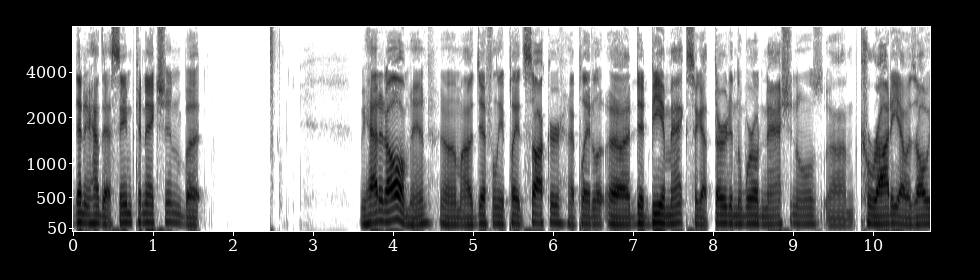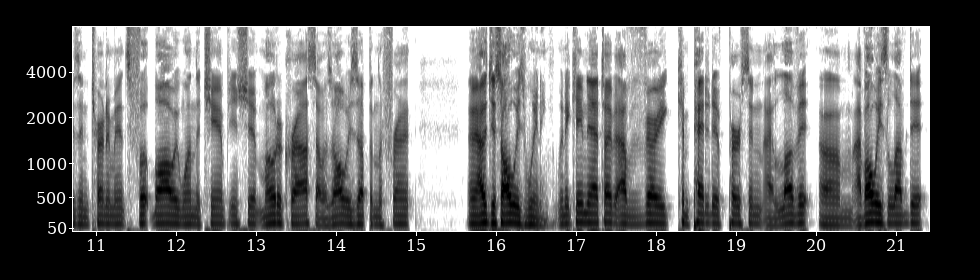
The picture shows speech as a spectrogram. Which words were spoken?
didn't have that same connection, but we had it all, man. Um, I definitely played soccer. I played, uh, did BMX. I got third in the world nationals. Um, karate. I was always in tournaments. Football. We won the championship. Motocross. I was always up in the front. I, mean, I was just always winning. When it came to that type, I was a very competitive person. I love it. Um, I've always loved it,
